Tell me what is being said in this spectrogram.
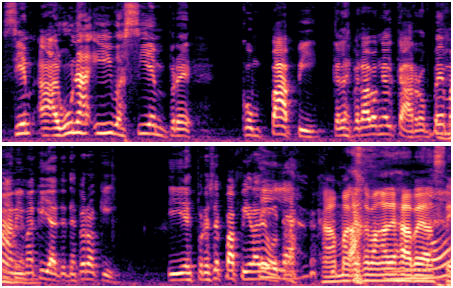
siem- alguna iba siempre con papi que la esperaba en el carro. Ve, mami, maquillate, te espero aquí. Y es por ese papi era de otra. Jamás que se van a dejar ver así.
